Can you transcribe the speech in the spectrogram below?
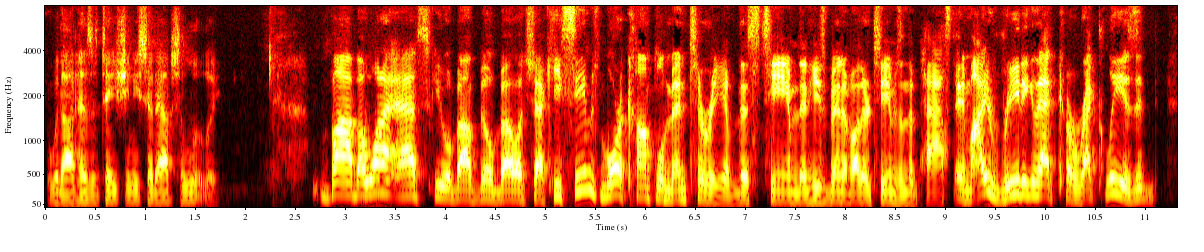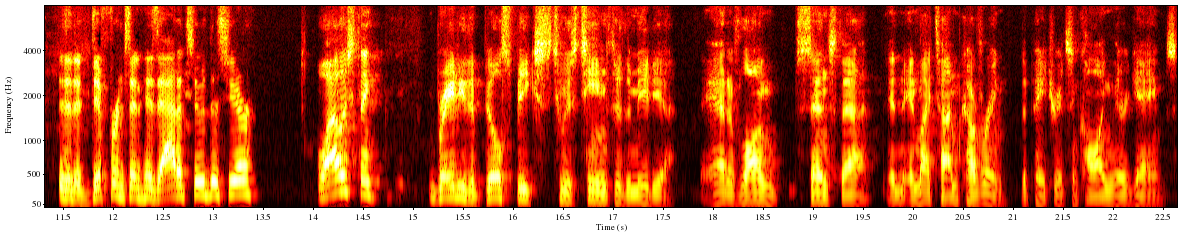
without hesitation, he said absolutely. Bob, I want to ask you about Bill Belichick. He seems more complimentary of this team than he's been of other teams in the past. Am I reading that correctly? Is it is it a difference in his attitude this year? Well, I always think Brady that Bill speaks to his team through the media, and have long sensed that in, in my time covering the Patriots and calling their games.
